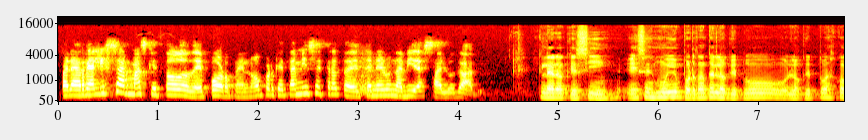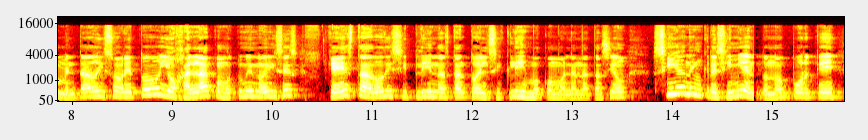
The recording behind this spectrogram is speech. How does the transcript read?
para realizar más que todo deporte, ¿no? Porque también se trata de tener una vida saludable. Claro que sí, eso es muy importante lo que tú lo que tú has comentado y sobre todo y ojalá como tú mismo dices que estas dos disciplinas tanto el ciclismo como la natación sigan en crecimiento, ¿no? Porque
